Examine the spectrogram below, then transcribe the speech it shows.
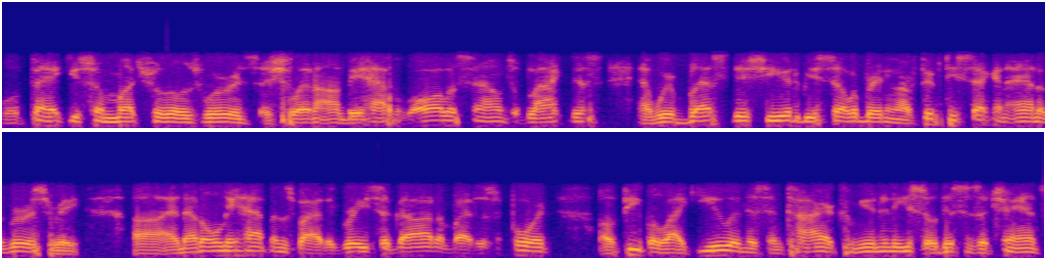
Well, thank you so much for those words, Sheletta, on behalf of all the Sounds of Blackness. And we're blessed this year to be celebrating our 52nd anniversary. Uh, and that only happens by the grace of God and by the support of people like you and this entire community. So this is a chance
